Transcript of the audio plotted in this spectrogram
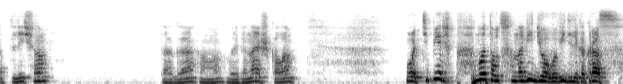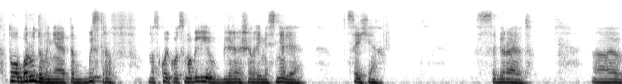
Отлично. Так, ага, временная шкала. Вот, теперь, ну это вот на видео вы видели как раз то оборудование, это быстро, насколько вот смогли, в ближайшее время сняли в цехе, собирают. А,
